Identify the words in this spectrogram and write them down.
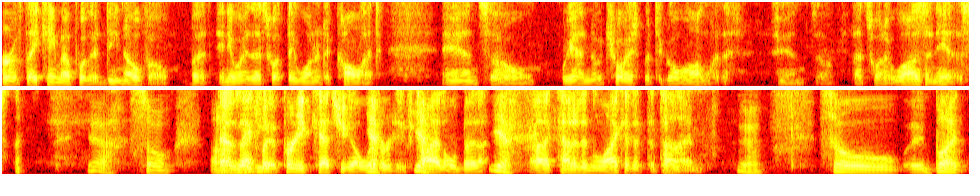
or if they came up with it de novo. But anyway, that's what they wanted to call it. And so we had no choice but to go along with it. And so that's what it was and is. yeah. So uh, it was maybe, actually a pretty catchy alliterative yeah, yeah, title, but yeah. I kind of didn't like it at the time. Yeah. So, but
